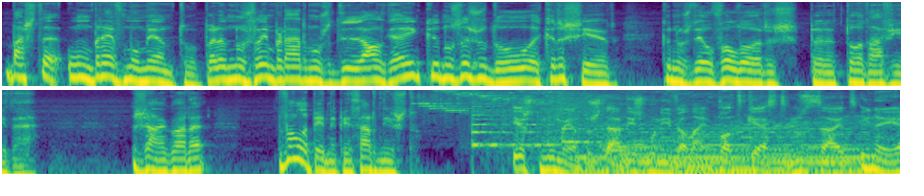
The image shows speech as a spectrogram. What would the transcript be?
basta um breve momento para nos lembrarmos de alguém que nos ajudou a crescer, que nos deu valores para toda a vida. Já agora, vale a pena pensar nisto. Este momento está disponível em podcast no site e na app.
